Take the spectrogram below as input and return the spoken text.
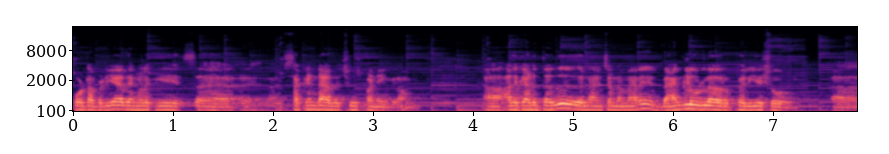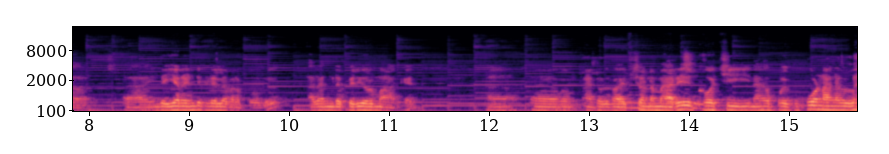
போட்டபடியே அது எங்களுக்கு uh, uh, செகண்டாக அதை சூஸ் பண்ணிக்கிறோம். Uh, அதுக்கு அடுத்தது நான் சொன்ன மாதிரி பெங்களூரில் ஒரு பெரிய ஷோரூம் இந்த இயர் ரெண்டு கடையில் வரப்போகுது. அது ரெண்டு பெரிய ஒரு மார்க்கெட் மற்றது வைஃப் சொன்ன மாதிரி கொச்சி. நாங்கள் போய் இப்போ போனாங்கல்ல.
